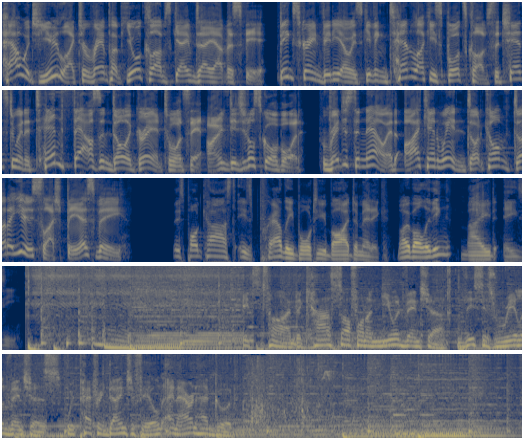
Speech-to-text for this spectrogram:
How would you like to ramp up your club's game day atmosphere? Big Screen Video is giving 10 lucky sports clubs the chance to win a $10,000 grant towards their own digital scoreboard. Register now at iCanWin.com.au slash BSV. This podcast is proudly brought to you by Dometic. Mobile living made easy. It's time to cast off on a new adventure. This is Real Adventures with Patrick Dangerfield and Aaron Habgood.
